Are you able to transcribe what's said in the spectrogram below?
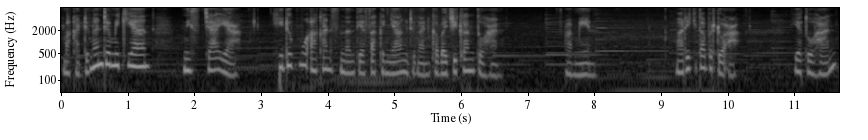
Maka dengan demikian, niscaya hidupmu akan senantiasa kenyang dengan kebajikan Tuhan. Amin. Mari kita berdoa. Ya Tuhan,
